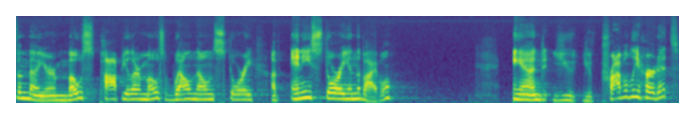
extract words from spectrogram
familiar, most popular, most well known story of any story in the Bible. And you, you've probably heard it.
